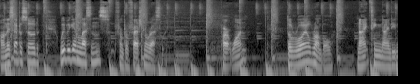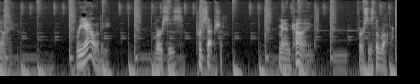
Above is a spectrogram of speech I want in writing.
On this episode, we begin lessons from professional wrestling. Part 1 The Royal Rumble, 1999. Reality versus perception. Mankind versus The Rock.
